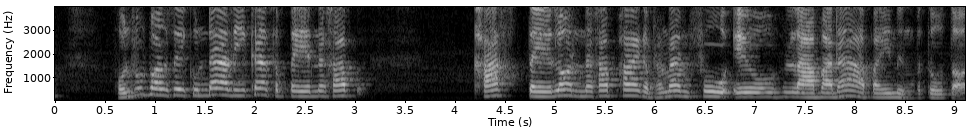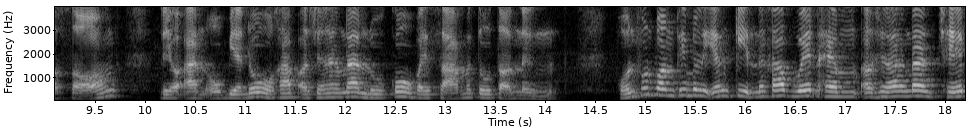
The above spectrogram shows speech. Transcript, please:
3 ผลฟุตบอลเซกุนดาลีกาสเปนนะครับคาสเตลอนนะครับพ่ายกับทางด้านฟูเอลลาบาดาไป 1 ประตูต่อ 2 เรียวอันโอเบียโดครับ เอาชนะทางด้านลูโก้ไป 3 ประตูต่อ 1 ผลฟุตบอลพรีเมียร์ลีกอังกฤษนะครับ เวสต์แฮมเอาชนะทางด้านเชฟ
